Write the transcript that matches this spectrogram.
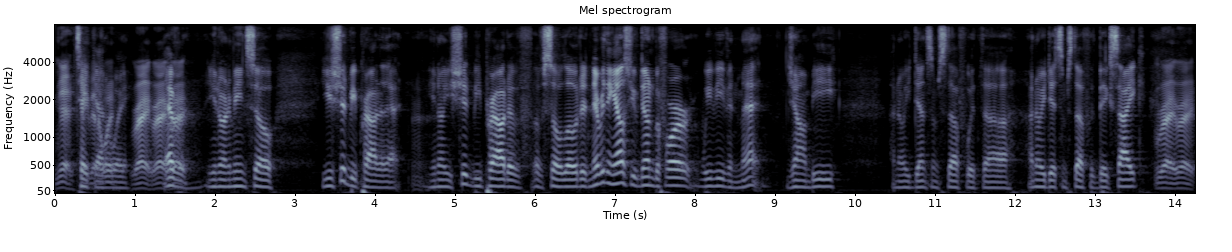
Yeah, Take that away. Right, right, ever. right. You know what I mean? So you should be proud of that. You know, you should be proud of of So Loaded and everything else you've done before we've even met. John B. I know he done some stuff with. uh I know he did some stuff with Big Psych. Right, right.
